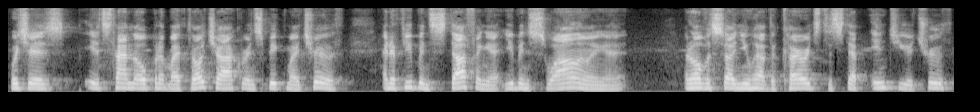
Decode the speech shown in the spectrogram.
which is it's time to open up my throat chakra and speak my truth. And if you've been stuffing it, you've been swallowing it, and all of a sudden you have the courage to step into your truth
